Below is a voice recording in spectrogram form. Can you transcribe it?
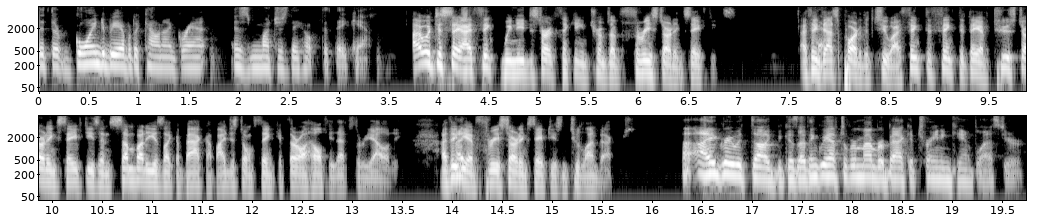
that they're going to be able to count on Grant as much as they hope that they can. I would just say I think we need to start thinking in terms of three starting safeties. I think that's part of the two. I think to think that they have two starting safeties and somebody is like a backup. I just don't think if they're all healthy, that's the reality. I think I, they have three starting safeties and two linebackers. I agree with Doug because I think we have to remember back at training camp last year,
